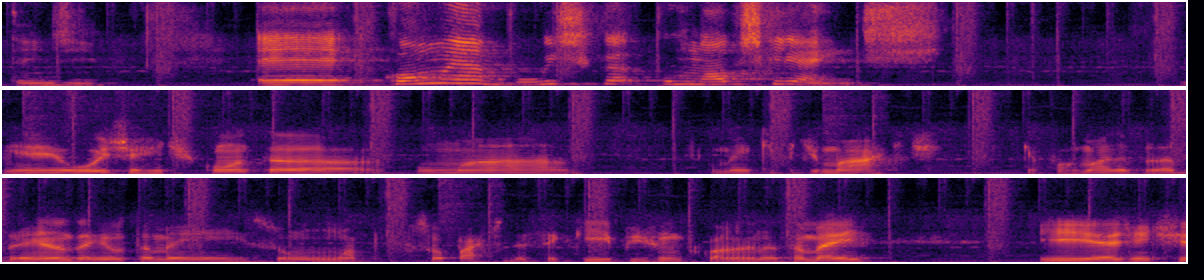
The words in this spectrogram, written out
Entendi. É, como é a busca por novos clientes? É, hoje a gente conta com uma, uma equipe de marketing que é formada pela Brenda. Eu também sou, uma, sou parte dessa equipe, junto com a Ana também. E a gente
